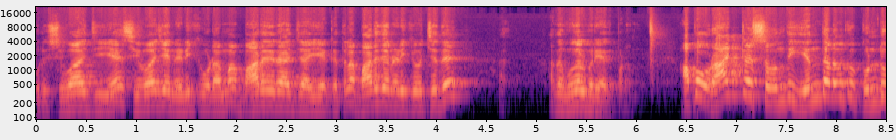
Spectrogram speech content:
ஒரு சிவாஜியை சிவாஜியை நடிக்க விடாமல் பாரதி ராஜா இயக்கத்தில் பாரதியா நடிக்க வச்சது அந்த முதல் மரியாதை படம். அப்போ ஒரு ஆக்டர்ஸை வந்து எந்த அளவுக்கு கொண்டு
